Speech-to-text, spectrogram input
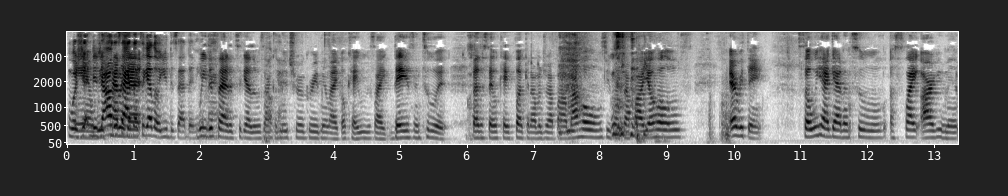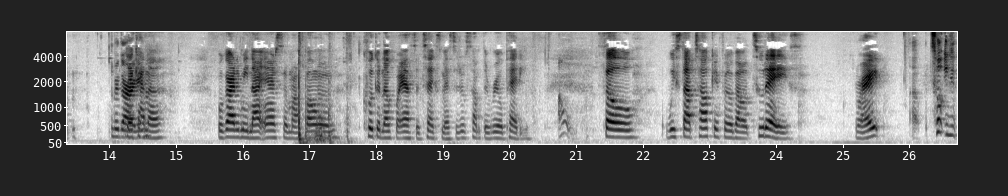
Was y- and did y'all decide that got- together, or you decided that? We decided together. It was like Okay. a mutual agreement. Like, okay, we was like days into it. So I just say, okay, fuck it. I'm gonna drop all my holes. You gonna drop all your holes, everything. So we had got into a slight argument that regarding. kind of regarding me not answering my phone quick enough for answer text message. It was something real petty. Oh. So we stopped talking for about two days, right? Uh, two, you,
